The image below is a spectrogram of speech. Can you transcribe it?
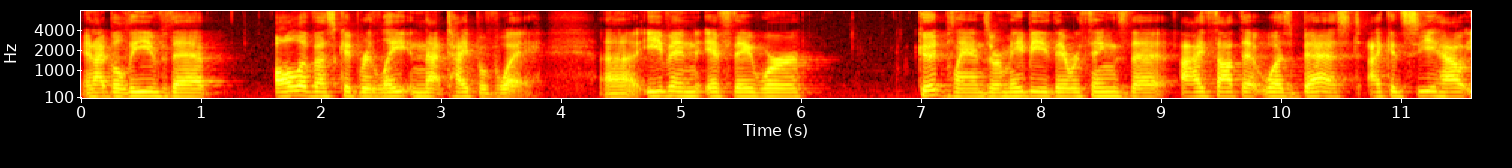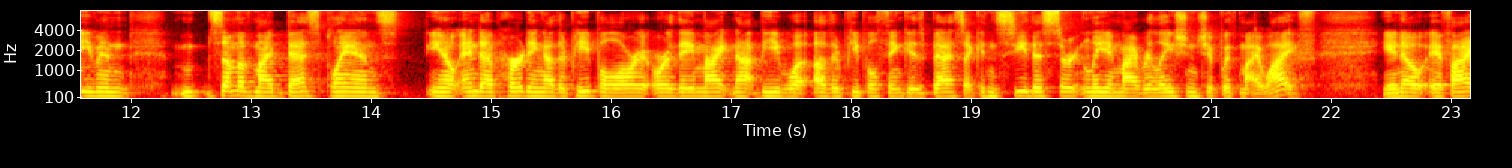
And I believe that all of us could relate in that type of way. Uh, even if they were good plans or maybe there were things that I thought that was best, I could see how even some of my best plans you know end up hurting other people or or they might not be what other people think is best. I can see this certainly in my relationship with my wife. You know, if I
